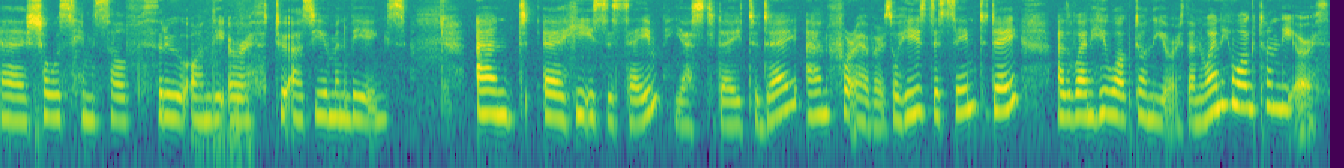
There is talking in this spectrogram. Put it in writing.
uh, shows Himself through on the earth to us human beings. And uh, He is the same yesterday, today, and forever. So He is the same today as when He walked on the earth. And when He walked on the earth,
